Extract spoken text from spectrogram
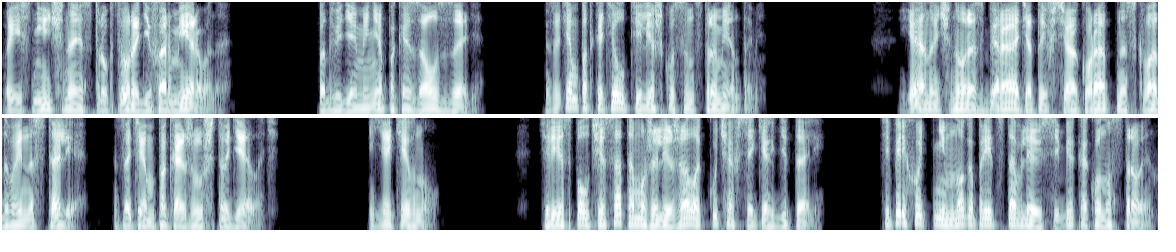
поясничная структура деформирована». Подведя меня, показал сзади. Затем подкатил тележку с инструментами. «Я начну разбирать, а ты все аккуратно складывай на столе. Затем покажу, что делать». Я кивнул. Через полчаса там уже лежала куча всяких деталей. Теперь хоть немного представляю себе, как он устроен.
